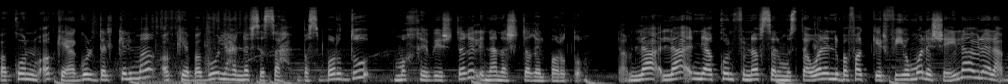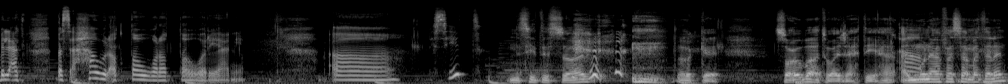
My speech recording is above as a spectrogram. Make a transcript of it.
بكون okay أقول ده الكلمة okay بقولها لنفسي صح بس برضو مخي بيشتغل إن أنا أشتغل برضو؟ لا لا إني أكون في نفس المستوى ولا إني بفكر فيهم ولا شيء. لا لا لا بالعكس. بس أحاول أتطور أتطور يعني. آه نسيت؟ نسيت السؤال؟ okay. صعوبات واجهتيها. آه. المنافسة مثلا؟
